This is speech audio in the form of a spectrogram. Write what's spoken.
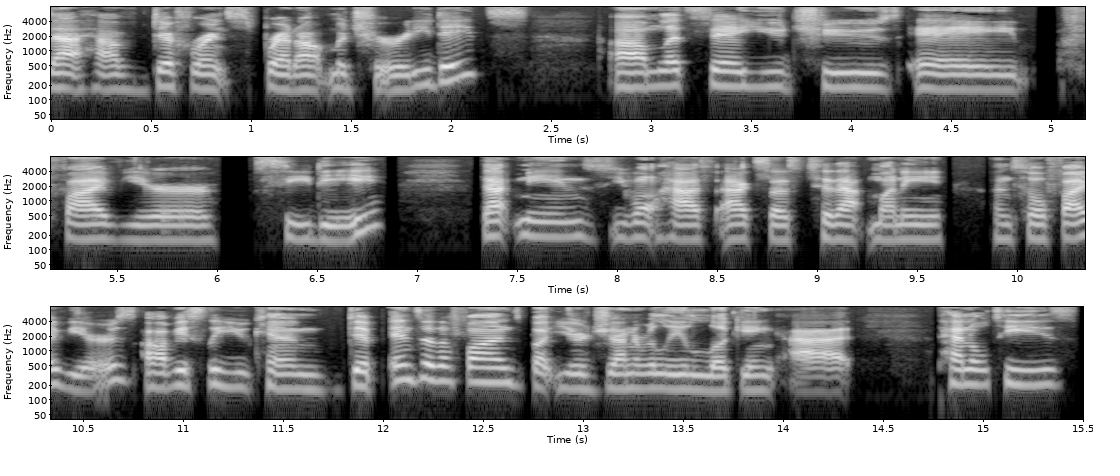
that have different spread out maturity dates. Um, let's say you choose a five year CD. That means you won't have access to that money until five years. Obviously, you can dip into the funds, but you're generally looking at penalties.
